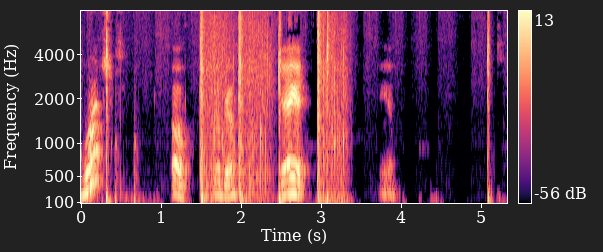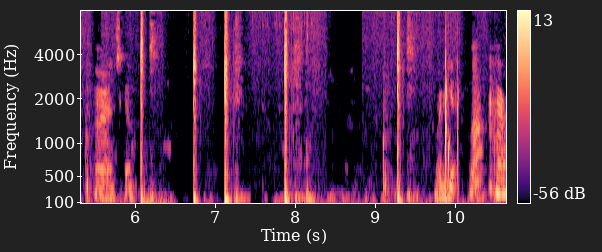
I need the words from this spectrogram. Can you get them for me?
What? Oh, go, bro. Dang it. Yeah. Alright, let's go. Where'd he go?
